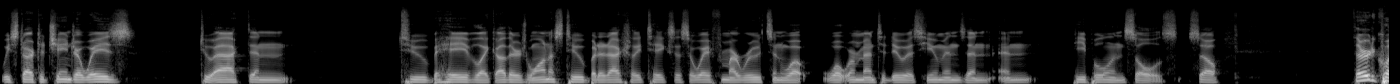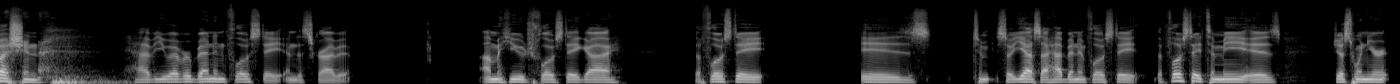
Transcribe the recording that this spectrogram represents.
we start to change our ways to act and to behave like others want us to, but it actually takes us away from our roots and what what we're meant to do as humans and and people and souls. So, third question have you ever been in flow state and describe it? I'm a huge flow state guy. The flow state is to me, so yes, I have been in flow state. The flow state to me is just when you're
